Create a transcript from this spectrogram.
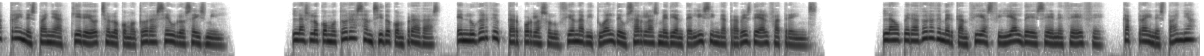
Captrain España adquiere 8 locomotoras Euro 6000. Las locomotoras han sido compradas, en lugar de optar por la solución habitual de usarlas mediante leasing a través de Alpha Trains. La operadora de mercancías filial de SNCF, Captrain España,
